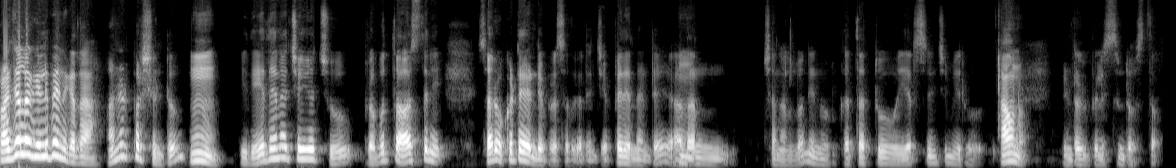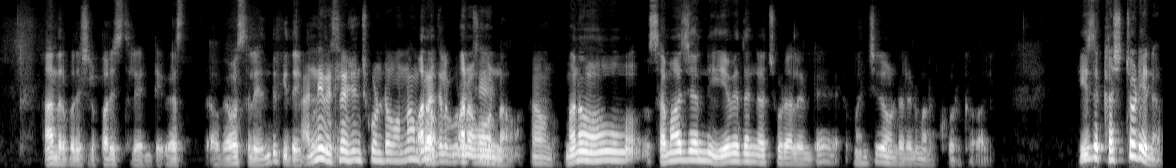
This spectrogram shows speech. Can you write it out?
ప్రజల్లోకి వెళ్ళిపోయింది కదా. Hundred percent. ఇది ఏదైనా చేయొచ్చు. ప్రభుత్వ ఆస్తిని సరే ఒకటే అండి ప్రసాద్ గారు. నేను చెప్పేది ఏంటంటే అదన్ ఛానల్లో నేను గత టూ ఇయర్స్ నుంచి మీరు అవును. ఇంటర్వ్యూ పిలుస్తుంటే వస్తాం. ఆంధ్రప్రదేశ్లో పరిస్థితులు ఏంటి? వ్యవస్థ- వ్యవస్థలు ఎందుకు ఇది అన్ని విశ్లేషించుకుంటూ ఉన్నాం మనం ఉన్నాం. అవును. మనం సమాజాన్ని ఏ విధంగా చూడాలంటే మంచిగా ఉండాలని మనం కోరుకోవాలి. ఈజ్ ద కస్టోడియన్ ఆఫ్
